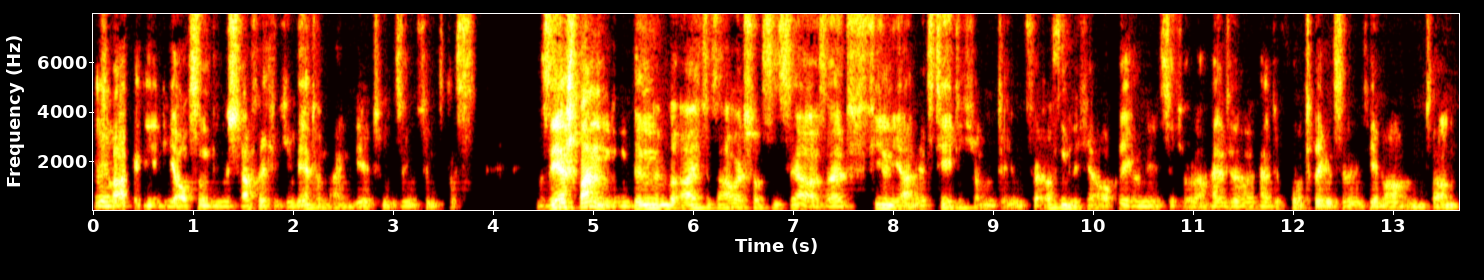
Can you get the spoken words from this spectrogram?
eine mhm. Frage, die, die auch so in diese strafrechtliche Wertung eingeht. Und deswegen finde ich das sehr spannend und bin im Bereich des Arbeitsschutzes ja seit vielen Jahren jetzt tätig und eben veröffentliche auch regelmäßig oder halte, halte Vorträge zu dem Thema. Und ähm,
